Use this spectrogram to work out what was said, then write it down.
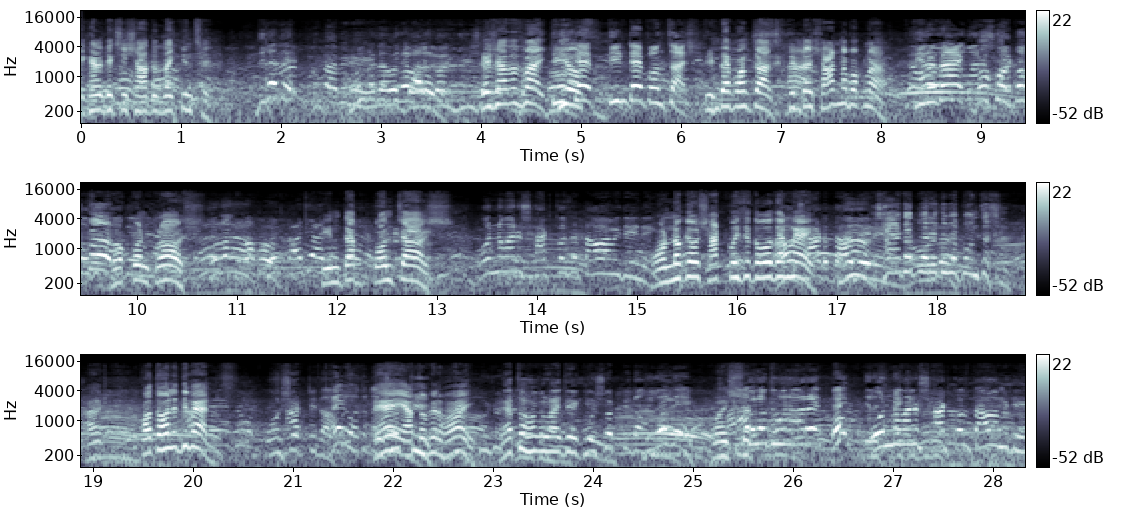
এখানে দেখছি শাহাদ ভাই কিনছে। শাহাদ ভাই কি তিনটে তিনটায় পঞ্চাশ। তিনটা পঞ্চাশ তিনটা ষাট না বকনা? বকন ক্রস। তিনটা পঞ্চাশ। অন্য মানুষ ষাট করছে তাও আমি দিই নাই? অন্য কেউ ষাট কইছে তো ওদের নেই কত হলে দিবেন? পঁয়ষট্টি দাম। এই এত বের হয়? এত হবে লাই দেখি পঁয়ষট্টি দাম। পঁয়ষট্টি। আরে অন্য মানুষ ষাট তাও আমি দিই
